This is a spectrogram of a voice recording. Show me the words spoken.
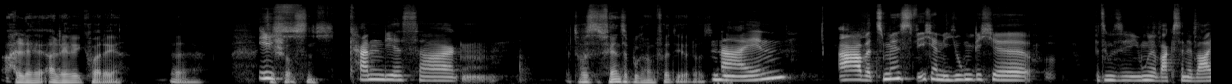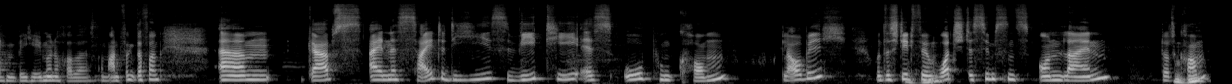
alle, alle Rekorde äh, geschossen. Ich kann dir sagen. Du hast das Fernsehprogramm vor dir, oder was? Nein, aber zumindest wie ich eine Jugendliche, beziehungsweise junge Erwachsene war, ich bin hier immer noch, aber am Anfang davon, ähm, gab es eine Seite, die hieß wtso.com, glaube ich. Und das steht für mhm. Watch the Simpsons Online.com. Mhm.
